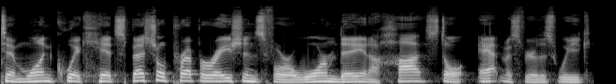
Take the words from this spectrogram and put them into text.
Tim, one quick hit. Special preparations for a warm day and a hostile atmosphere this week.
